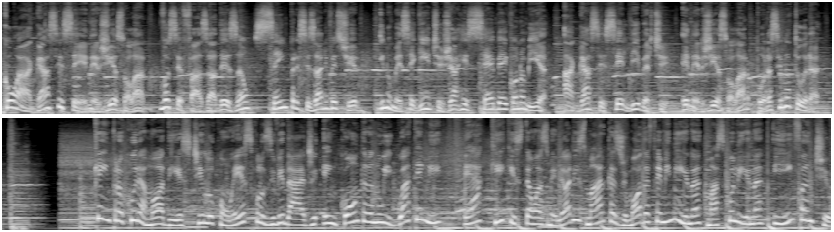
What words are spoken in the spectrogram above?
Com a HCC Energia Solar, você faz a adesão sem precisar investir e no mês seguinte já recebe a economia. HCC Liberty, energia solar por assinatura. Quem procura moda e estilo com exclusividade encontra no Iguatemi. É aqui que estão as melhores marcas de moda feminina, masculina e infantil.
